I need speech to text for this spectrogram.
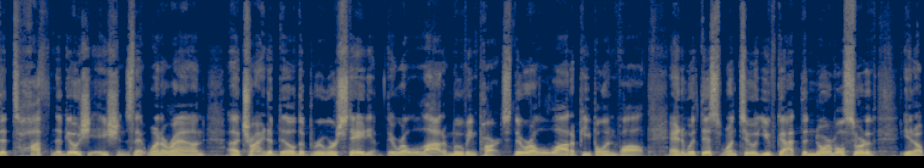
the tough negotiations that went around uh, trying to build the Brewer Stadium. There were a lot of moving parts. There were a lot of people involved. And with this one, too, you've got the normal sort of, you know,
